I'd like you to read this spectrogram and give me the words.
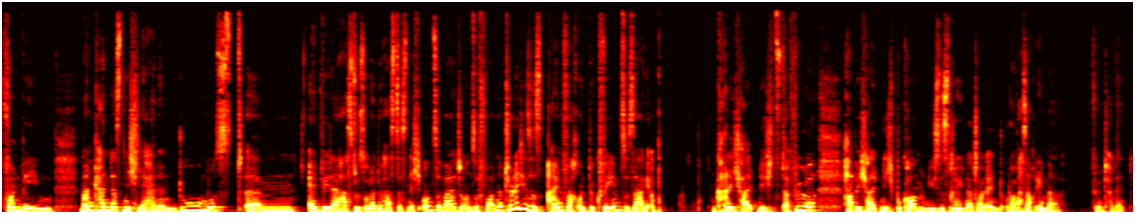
von wegen, man kann das nicht lernen, du musst, ähm, entweder hast du es oder du hast es nicht und so weiter und so fort. Natürlich ist es einfach und bequem zu sagen, kann ich halt nichts dafür, habe ich halt nicht bekommen, dieses Rednertalent oder was auch immer für ein Talent.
